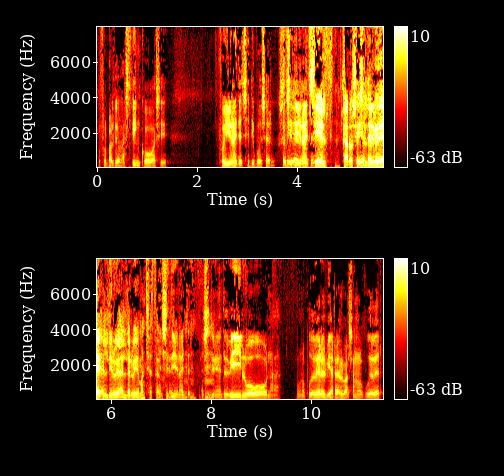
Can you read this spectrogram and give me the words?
Que fue el partido a las 5 o así. ¿Fue United City, puede ser? ¿El Sí, City United? Sí, el, claro, sí, El el, derbi de, el, derbi, el derbi de Manchester. El sí. City United. El City. United vi y luego nada. No pude ver el Villarreal Barça, no lo pude ver.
